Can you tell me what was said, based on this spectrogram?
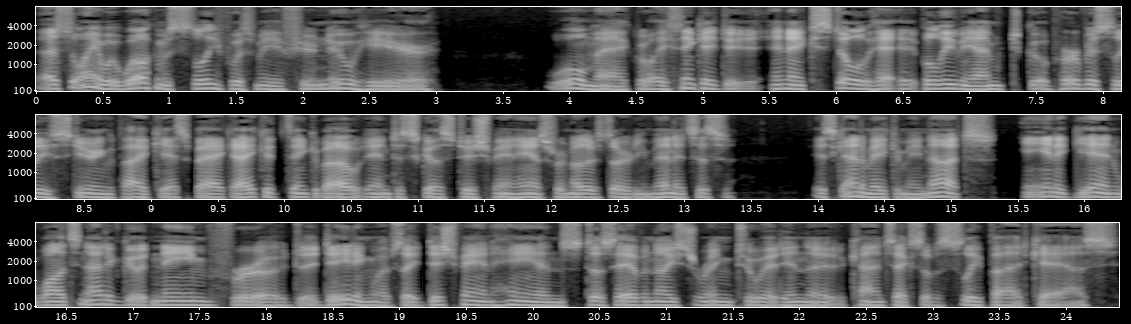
Uh, so anyway, welcome to Sleep With Me. If you're new here, Whoa, mackerel. I think I do. And I still, believe me, I'm purposely steering the podcast back. I could think about and discuss Dishpan Hands for another 30 minutes. It's, it's kind of making me nuts. And again, while it's not a good name for a, a dating website, Dishpan Hands does have a nice ring to it in the context of a sleep podcast.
